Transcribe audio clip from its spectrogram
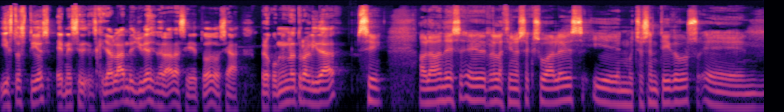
Y estos tíos, en ese, es que ya hablaban de lluvias doradas y de todo, o sea, pero con una naturalidad. Sí, hablaban de eh, relaciones sexuales y en muchos sentidos eh,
